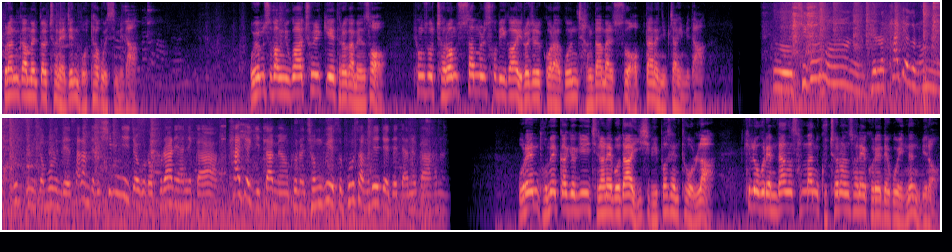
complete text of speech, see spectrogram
불안감을 떨쳐내진 못하고 있습니다. 오염수 방류가 초읽기에 들어가면서 평소처럼 수산물 소비가 이뤄질 거라고는 장담할 수 없다는 입장입니다. 그 지금은 별로 타격은 없- 없으니까 모르는데 사람들이 심리적으로 불안해하니까 타격이 있다면 그런 정부에서 보상을 해줘야 되지 않을까 하는. 올해는 도매 가격이 지난해보다 22% 올라 킬로그램당 3만 9천 원 선에 거래되고 있는 민어.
